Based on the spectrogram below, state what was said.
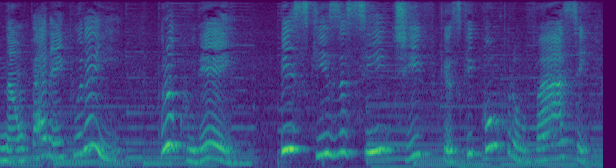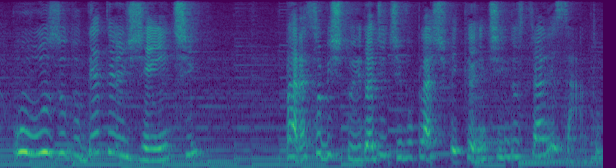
Não parei por aí. Procurei pesquisas científicas que comprovassem o uso do detergente para substituir o aditivo plastificante industrializado.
